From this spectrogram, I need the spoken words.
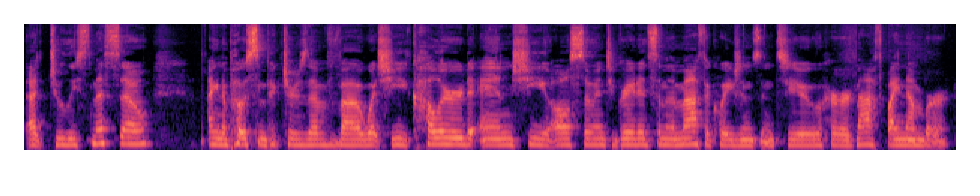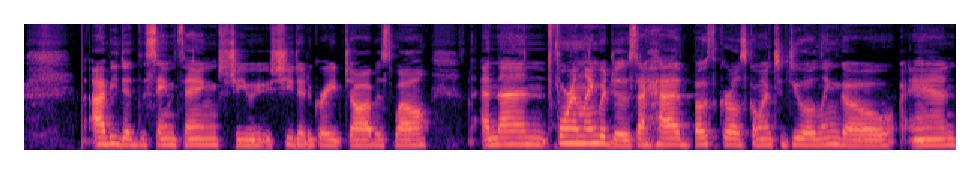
at Julie Smith. So I'm going to post some pictures of uh, what she colored, and she also integrated some of the math equations into her math by number. Abby did the same thing. She she did a great job as well. And then foreign languages, I had both girls go into Duolingo, and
